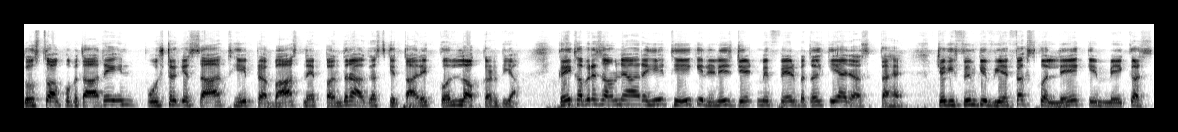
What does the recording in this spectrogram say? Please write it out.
दोस्तों, आपको बता दें, इन पोस्टर के साथ ही प्रभास ने 15 अगस्त की तारीख को लॉक कर दिया। कई खबरें सामने आ रही थी कि रिलीज़ डेट में फेरबदल किया जा सकता है क्योंकि फ़िल्म के वीएफएक्स को ले के मेकर्स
